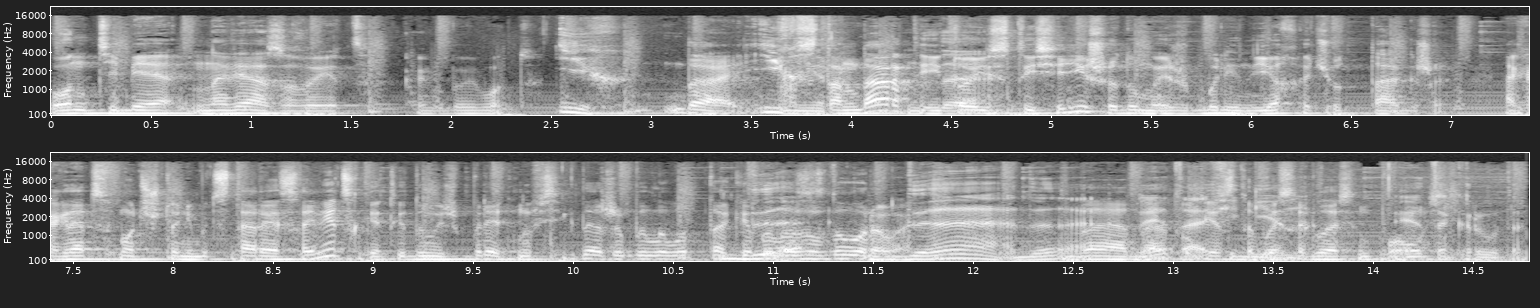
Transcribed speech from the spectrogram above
он тебе навязывает, как бы вот, Их. да, их Мир. стандарты, и Да. то есть ты сидишь и думаешь, блин, я хочу так же. А когда ты смотришь что-нибудь старое советское, ты думаешь, блядь, ну всегда же было вот так и было здорово. Да, да. Да, да, это тут я с тобой офигенно. согласен полностью. Это круто.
